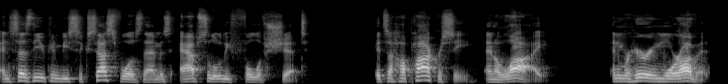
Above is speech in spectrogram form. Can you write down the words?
and says that you can be successful as them is absolutely full of shit. It's a hypocrisy and a lie, and we're hearing more of it.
